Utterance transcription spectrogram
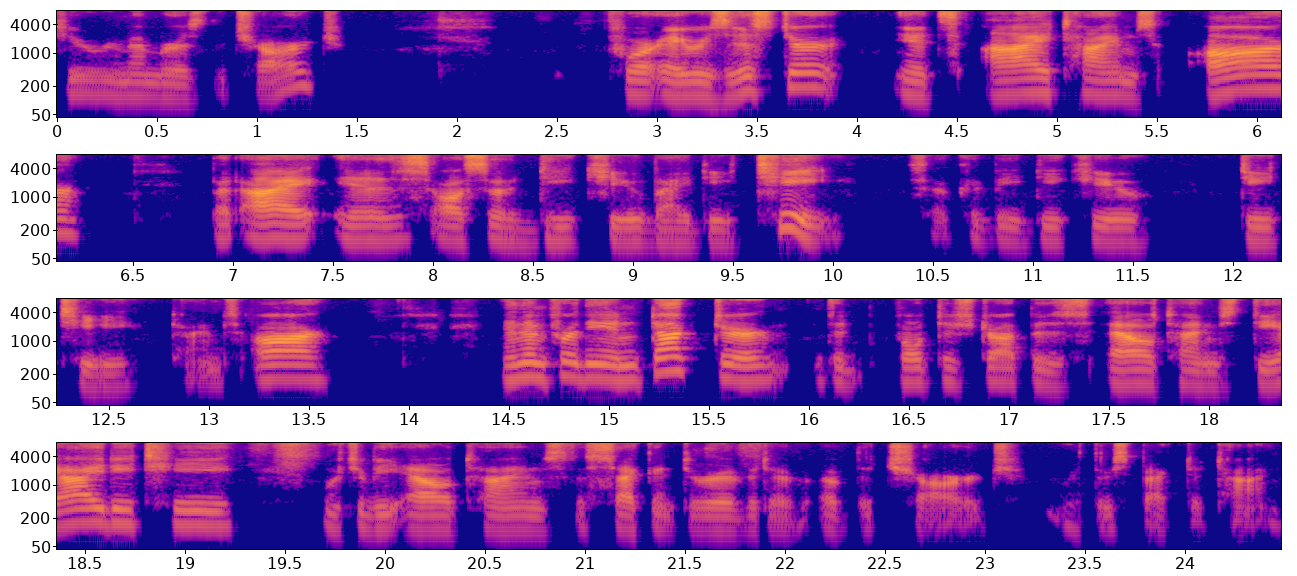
Q, remember, is the charge. For a resistor, it's I times R but I is also dq by dt. So it could be dq dt times r. And then for the inductor, the voltage drop is L times di dt, which would be L times the second derivative of the charge with respect to time.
